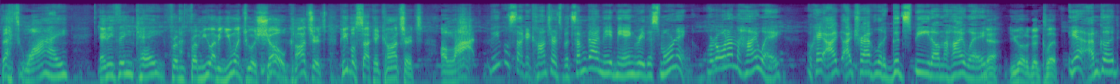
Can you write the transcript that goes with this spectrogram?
that's why. Anything, Kay, from from you? I mean, you went to a show, concerts. People suck at concerts a lot. People suck at concerts, but some guy made me angry this morning. We're going on the highway. Okay, I, I travel at a good speed on the highway. Yeah, you go a good clip. Yeah, I'm good.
